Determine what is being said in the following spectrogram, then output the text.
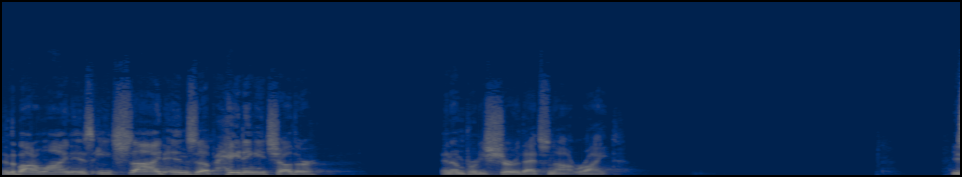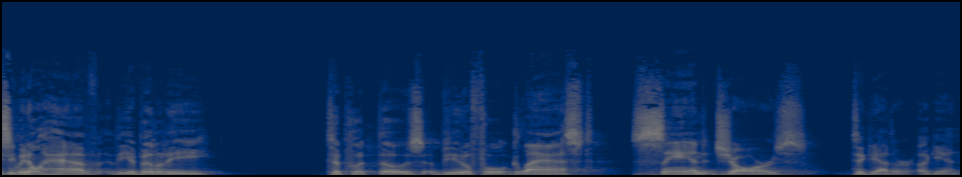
And the bottom line is each side ends up hating each other and I'm pretty sure that's not right. You see, we don't have the ability to put those beautiful glassed sand jars together again.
